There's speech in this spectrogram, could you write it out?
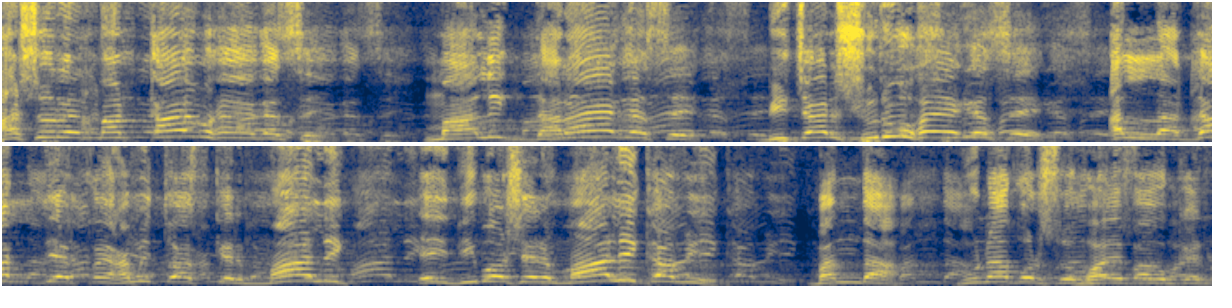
হাসরের মাঠ কায়েম হয়ে গেছে। মালিক দাঁড়ায় গেছে। বিচার শুরু হয়ে গেছে। আল্লাহ ডাক দিয়ে আমি তো আজকের মালিক। এই দিবসের মালিক আমি। বান্দা, গুনাহ করছ, ভয় পাও কেন?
